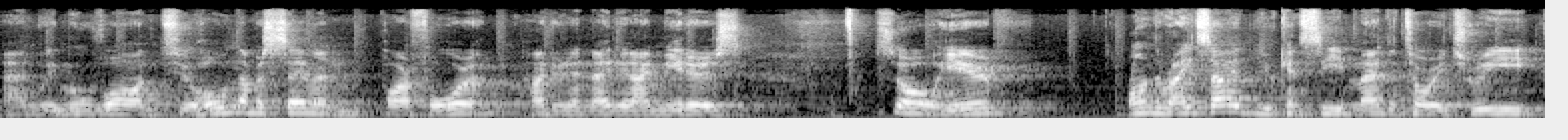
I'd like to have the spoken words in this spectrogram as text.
And we move on to hole number seven, par four, 199 meters. So here on the right side, you can see mandatory tree.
